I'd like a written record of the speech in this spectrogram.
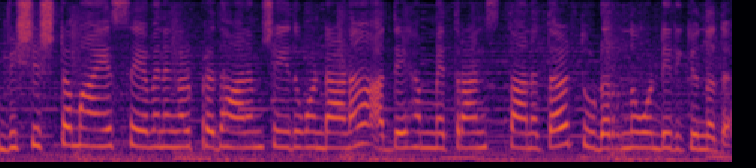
വിശിഷ്ടമായ സേവനങ്ങൾ പ്രദാനം ചെയ്തുകൊണ്ടാണ് അദ്ദേഹം മെത്രാൻ സ്ഥാനത്ത് തുടർന്നുകൊണ്ടിരിക്കുന്നത്.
